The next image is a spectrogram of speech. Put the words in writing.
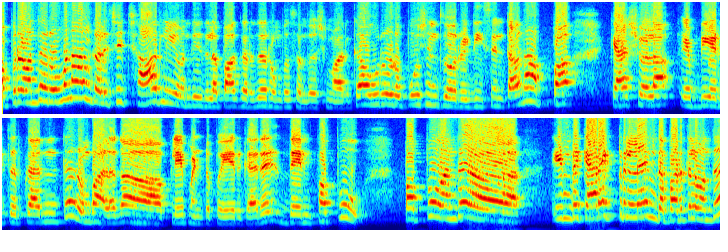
அப்புறம் வந்து ரொம்ப நாள் கழிச்சு சார்லியை வந்து இதில் பார்க்கறது ரொம்ப சந்தோஷமா இருக்கு. அவரோட போர்ஷன்ஸ் ஒரு டீசெண்டான அப்பா கேஷுவலாக எப்படி எடுத்திருக்காருன்ட்டு ரொம்ப அழகா ப்ளே பண்ணிட்டு போயிருக்காரு. தென் பப்பு பப்பு வந்து இந்த கேரக்டர்ல இந்த படத்துல வந்து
